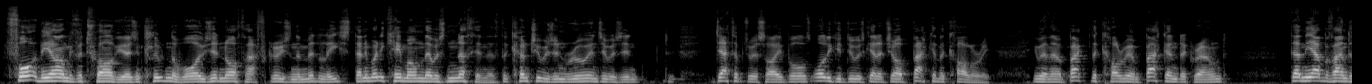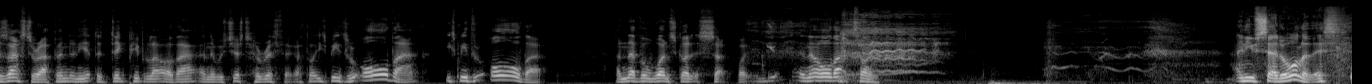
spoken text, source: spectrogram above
fought in the army for 12 years, including the war. He was in North Africa, he was in the Middle East. Then when he came home, there was nothing. The country was in ruins, it was in debt up to his eyeballs. All he could do was get a job back in the colliery. He went then back to the colliery and back underground. Then the Aberfan disaster happened, and he had to dig people out of that, and it was just horrific. I thought he's been through all that. He's been through all that, and never once got it sucked. But in all that time, And you said all of this.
